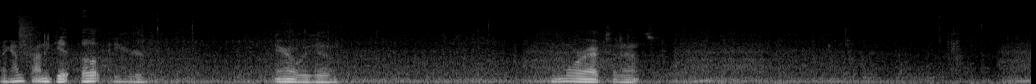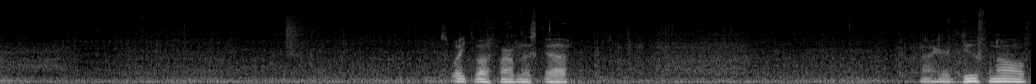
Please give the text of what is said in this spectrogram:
Like I'm trying to get up here. There we go. More accidents. Just wait till I find this guy. Out here goofing off.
